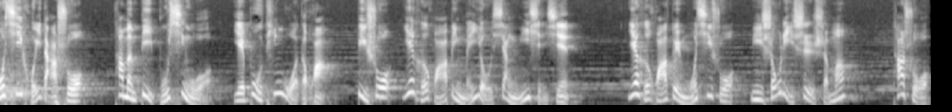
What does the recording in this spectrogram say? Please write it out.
摩西回答说：“他们必不信我，也不听我的话，必说耶和华并没有向你显现。”耶和华对摩西说：“你手里是什么？”他说：“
